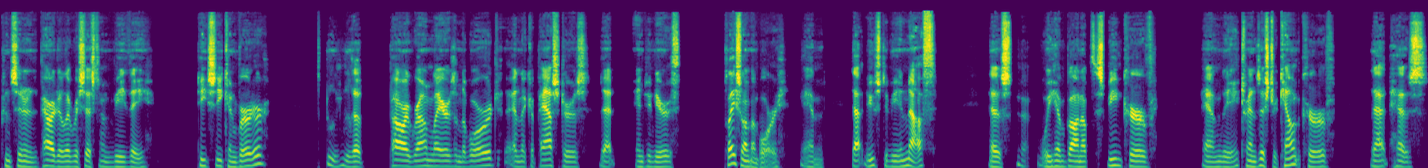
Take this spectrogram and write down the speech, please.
consider the power delivery system to be the DC converter, the power ground layers on the board, and the capacitors that engineers place on the board. And that used to be enough. As uh, we have gone up the speed curve and the transistor count curve, that has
